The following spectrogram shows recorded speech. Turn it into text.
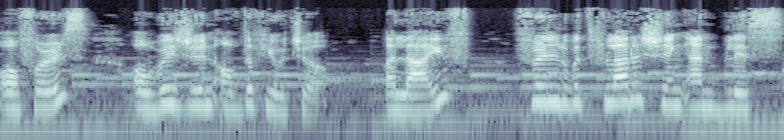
offers a vision of the future a life filled with flourishing and bliss.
